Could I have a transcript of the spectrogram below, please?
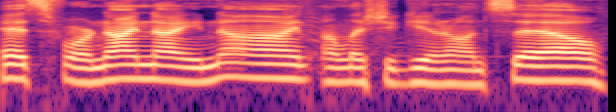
It's for $9.99 unless you get it on sale,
